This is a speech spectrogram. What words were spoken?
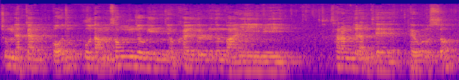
좀 약간 어둡고 남성적인 역할들로는 많이 이미 사람들한테 배우로서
